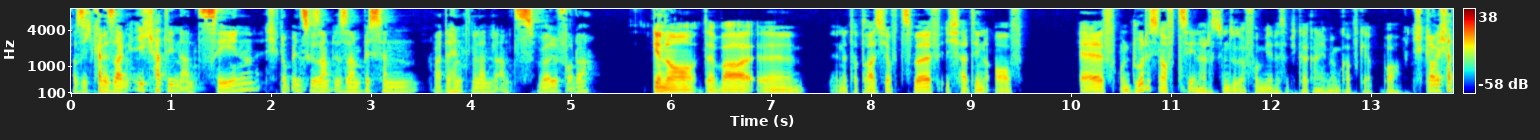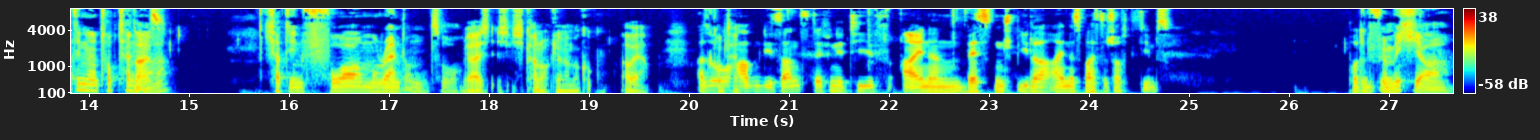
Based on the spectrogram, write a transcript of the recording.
Also ich kann dir sagen, ich hatte ihn an 10. Ich glaube, insgesamt ist er ein bisschen weiter hinten gelandet an 12, oder? Genau, der war äh, in der Top 30 auf 12. Ich hatte ihn auf 11 und du hattest ihn auf 10. Hattest du ihn sogar vor mir? Das habe ich gerade gar nicht mehr im Kopf gehabt. Boah. Ich glaube, ich hatte ihn in der Top 10, Nice. ja. Ich hatte ihn vor Morant und so. Ja, ich, ich, ich kann auch gleich nochmal gucken. Aber ja. Also haben die Suns definitiv einen besten Spieler eines Meisterschaftsteams. Für mich ja.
